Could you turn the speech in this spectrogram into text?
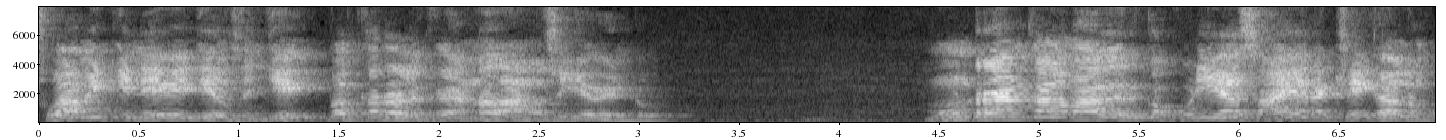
சுவாமிக்கு நைவேத்தியம் செஞ்சு பக்தர்களுக்கு அன்னதானம் செய்ய வேண்டும். மூன்றாம் காலமாக இருக்கக்கூடிய சாயரட்சை காலம்.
